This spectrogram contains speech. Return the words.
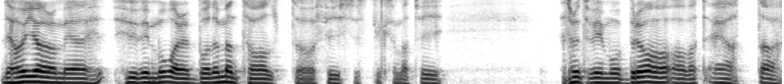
det har att göra med hur vi mår, både mentalt och fysiskt. Liksom att vi, jag tror inte vi mår bra av att äta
